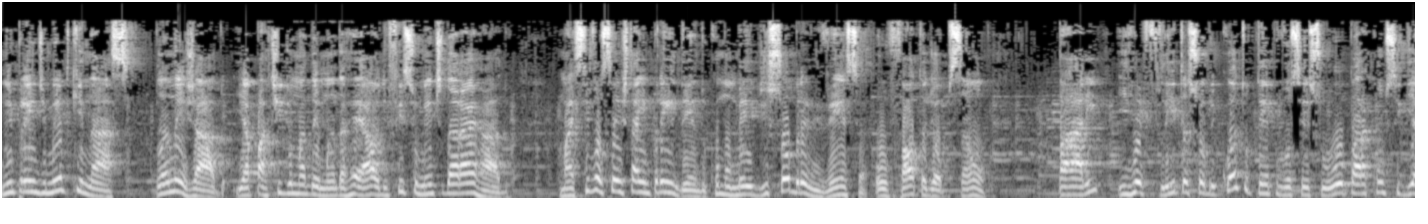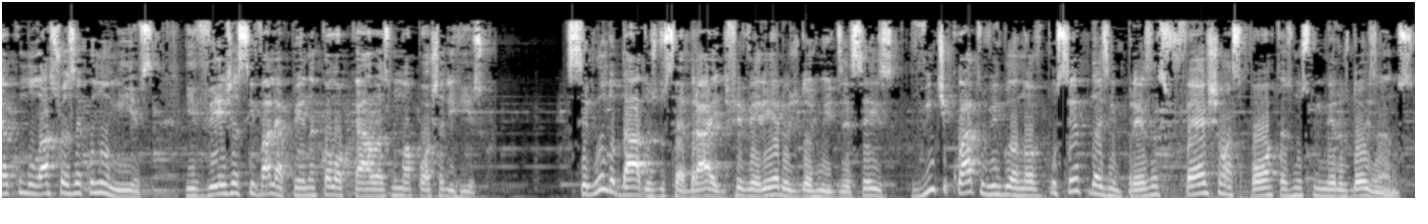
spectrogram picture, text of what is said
Um empreendimento que nasce, planejado e a partir de uma demanda real dificilmente dará errado mas se você está empreendendo como meio de sobrevivência ou falta de opção, pare e reflita sobre quanto tempo você suou para conseguir acumular suas economias e veja se vale a pena colocá-las numa aposta de risco. Segundo dados do Sebrae de fevereiro de 2016, 24,9% das empresas fecham as portas nos primeiros dois anos.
